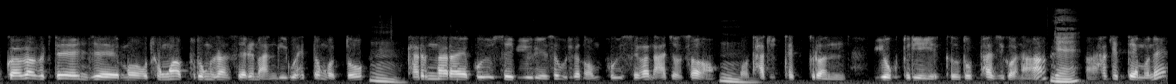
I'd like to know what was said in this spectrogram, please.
국가가 그때 이제 뭐 종합 부동산세를 만들고 했던 것도 음. 다른 나라의 보유세 비율에서 우리가 너무 보유세가 낮아서 음. 뭐 다주택 그런 위혹들이 그 높아지거나 예. 아, 하기 때문에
